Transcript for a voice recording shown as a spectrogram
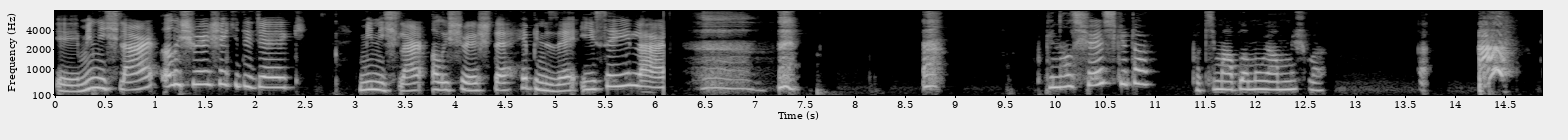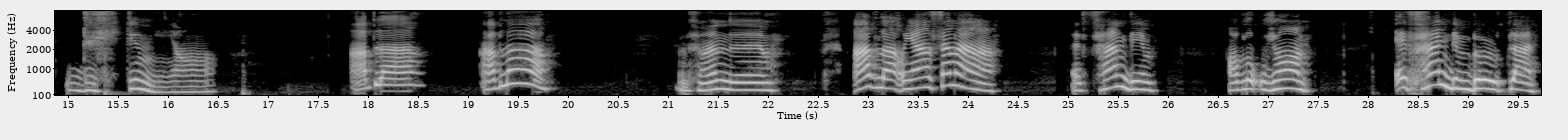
e, minişler alışverişe gidecek. Minişler alışverişte. Hepinize iyi seyirler. Bugün alışveriş gidiyorum. Bakayım ablam uyanmış mı? Ah! Düştüm ya. Abla. Abla. Efendim. Abla uyansana. Efendim. Abla uyan. Efendim böğürtlen.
